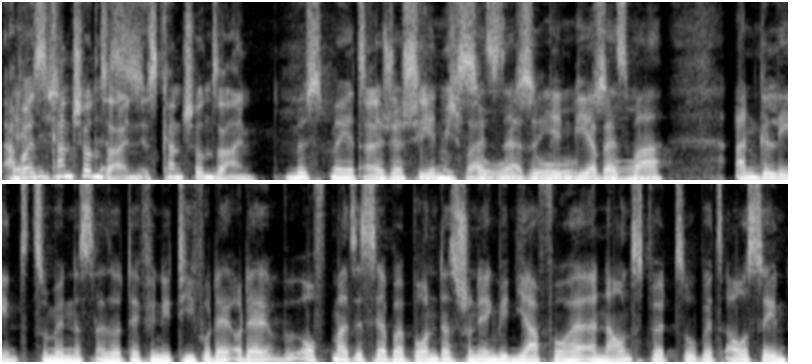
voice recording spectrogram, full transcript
Aber es Ehrlich, kann schon sein, es kann schon sein. Müssten wir jetzt Äh, recherchieren, ich weiß so- es also so- irgendwie, aber es so- war angelehnt zumindest, also definitiv. Oder, oder oftmals ist ja bei Bond, das schon irgendwie ein Jahr vorher announced wird, so wird es aussehen.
